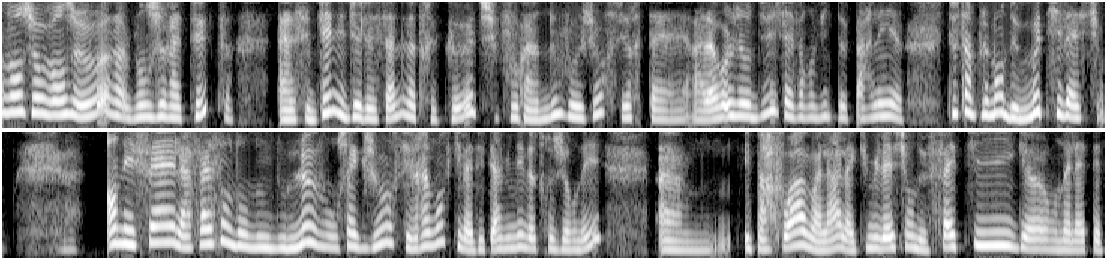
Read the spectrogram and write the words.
bonjour, bonjour, bonjour à toutes. Euh, c'est Jenny Jellison, votre coach, pour un nouveau jour sur Terre. Alors aujourd'hui, j'avais envie de parler euh, tout simplement de motivation. En effet, la façon dont nous nous levons chaque jour, c'est vraiment ce qui va déterminer notre journée. Euh, et parfois, voilà, l'accumulation de fatigue, on a la tête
